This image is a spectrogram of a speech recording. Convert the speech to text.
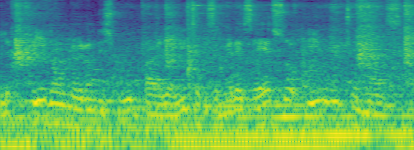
Le pido una gran disculpa a Yalitza que se merece eso y mucho más.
